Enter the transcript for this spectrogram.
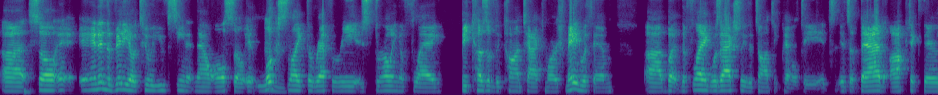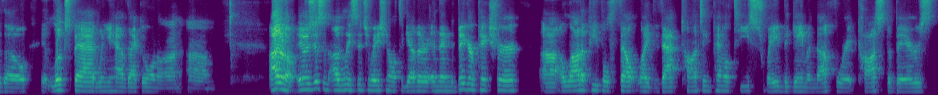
Uh, so, and in the video too, you've seen it now also. It looks like the referee is throwing a flag because of the contact Marsh made with him. Uh, but the flag was actually the taunting penalty. It's it's a bad optic there, though. It looks bad when you have that going on. Um, I don't know. It was just an ugly situation altogether. And then the bigger picture, uh, a lot of people felt like that taunting penalty swayed the game enough where it cost the Bears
